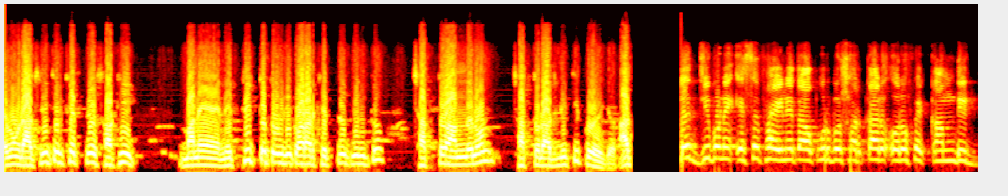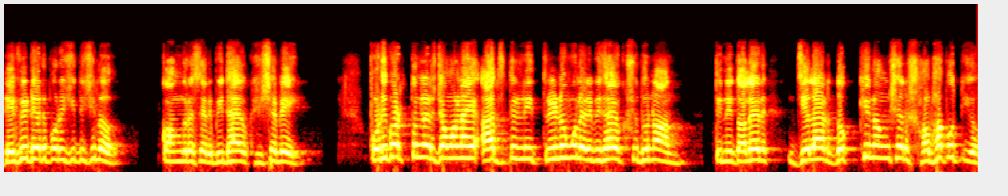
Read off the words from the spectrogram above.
এবং রাজনীতির ক্ষেত্রে সঠিক মানে নেতৃত্ব তৈরি করার ক্ষেত্রে কিন্তু ছাত্র আন্দোলন, ছাত্র রাজনীতি প্রয়োজন। জীবনে এসএফআই নেতা, অপূর্ব সরকার, ওরফে কামদি ডেভিডের পরিচিতি ছিল কংগ্রেসের বিধায়ক হিসেবেই। পরিবর্তনের জমানায় আজ তিনি তৃণমূলের বিধায়ক শুধু নন তিনি দলের জেলার দক্ষিণ অংশের সভাপতিও।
